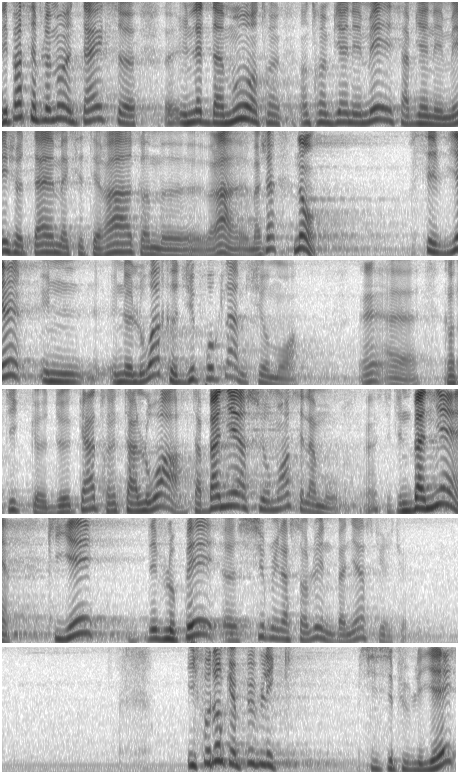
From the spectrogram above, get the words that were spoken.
n'est pas simplement un texte, euh, une lettre d'amour entre, entre, un bien-aimé et sa bien-aimée, je t'aime, etc., comme, euh, voilà, machin. Non, c'est bien une, loi que Dieu proclame sur moi. Hein, euh, Cantique 2, 4, hein, ta loi, ta bannière sur moi, c'est l'amour. Hein. c'est une bannière qui est développée sur une assemblée, une bannière spirituelle. Il faut donc un public. Si c'est publié,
